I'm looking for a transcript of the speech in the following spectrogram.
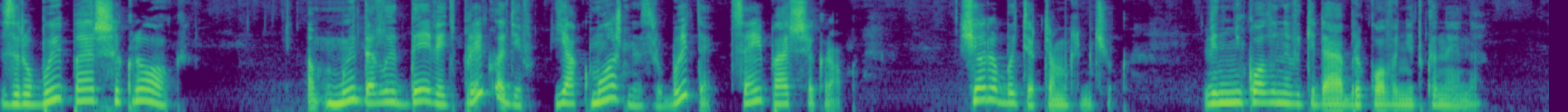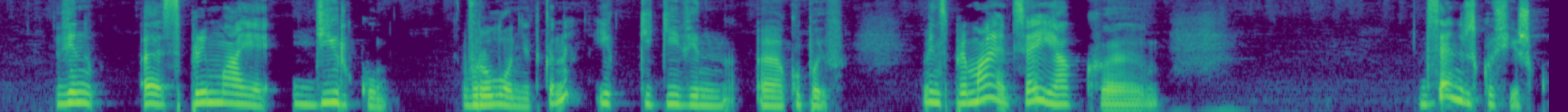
Зроби перший крок. Ми дали 9 прикладів, як можна зробити цей перший крок. Що робить Артем Клімчук? Він ніколи не викидає браковані тканини. Він е, сприймає дірку в рулоні тканин, які він е, купив. Він сприймає це як е, дизайнерську фішку.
